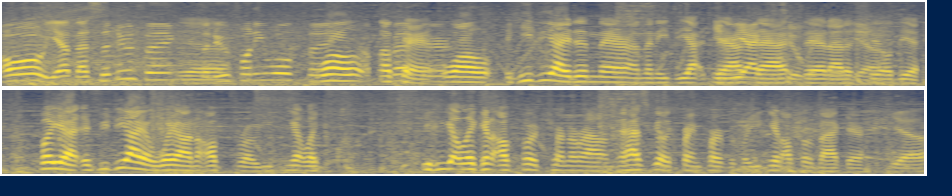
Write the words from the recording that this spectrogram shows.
Oh, yeah, that's the new thing. The new funny Wolf thing. Well, Up the back okay, well he DI'd in there and then he DI reacted that, to it dared with out of yeah. shield, yeah. But yeah, if you DI away on up throw, you can get like you can get like an up throw turnaround. It has to be like frame perfect, but you can get up throw back air. Yeah.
